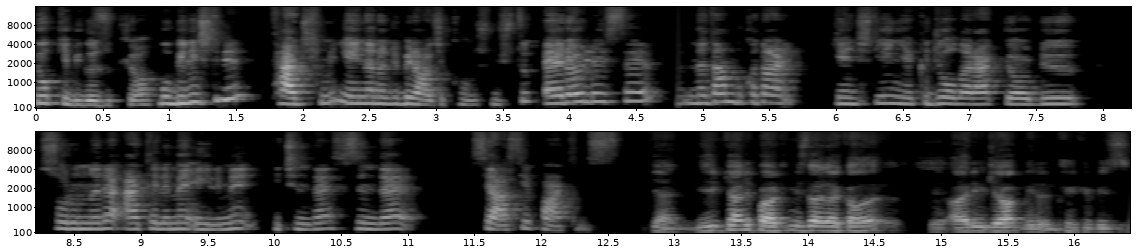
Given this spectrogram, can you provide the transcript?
yok gibi gözüküyor. Bu bilinçli bir tercih mi? Yayından önce birazcık konuşmuştuk. Eğer öyleyse neden bu kadar gençliğin yakıcı olarak gördüğü sorunları erteleme eğilimi içinde sizin de siyasi partiniz? Yani bizim kendi partimizle alakalı e, ayrı bir cevap verelim. Çünkü biz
